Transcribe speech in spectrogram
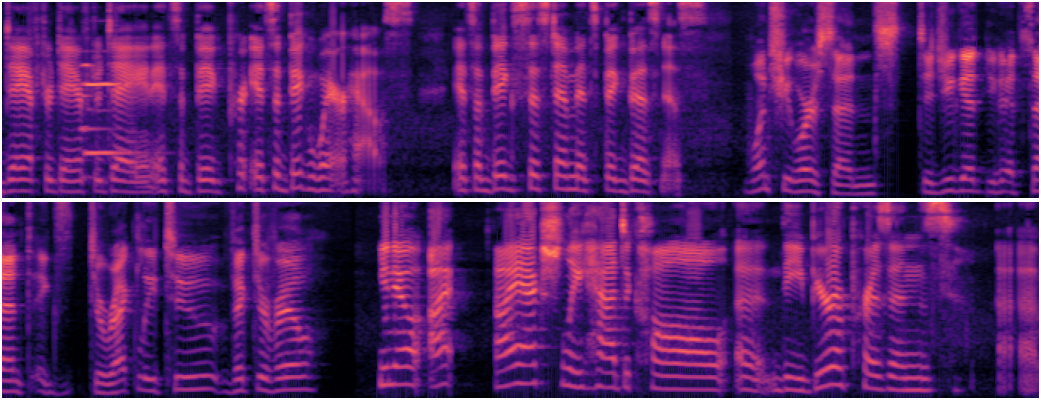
day after day after day, and it's a big, it's a big warehouse it's a big system. It's big business. Once you were sentenced, did you get you get sent ex- directly to Victorville? You know, I I actually had to call uh, the Bureau of Prisons. Uh,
